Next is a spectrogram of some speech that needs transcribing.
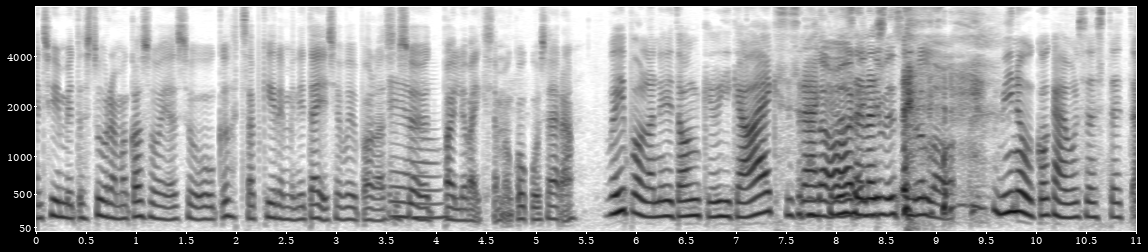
ensüümidest suurema kasu ja su kõht saab kiiremini täis ja võib-olla sa ja. sööd palju väiksema koguse ära võib-olla nüüd ongi õige aeg siis rääkida no, sellest minu kogemusest, et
